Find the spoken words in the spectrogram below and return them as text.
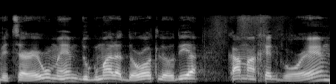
וצררו מהם דוגמה לדורות להודיע כמה החטא גורם.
